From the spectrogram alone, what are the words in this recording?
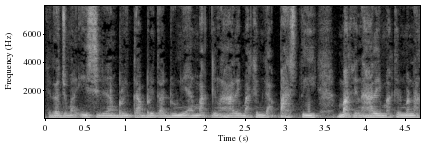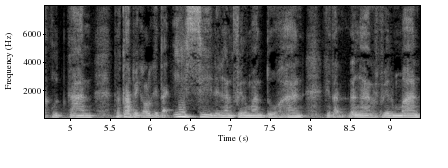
Kita cuma isi dengan berita-berita dunia yang makin hari makin gak pasti, makin hari makin menakutkan. Tetapi kalau kita isi dengan firman Tuhan, kita dengar firman,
